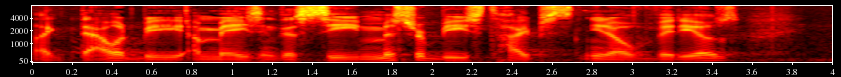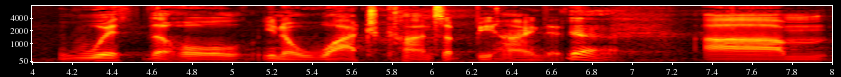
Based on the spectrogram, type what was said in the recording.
Like that would be amazing to see Mr. Beast types, you know, videos with the whole, you know, watch concept behind it. Yeah. Um,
